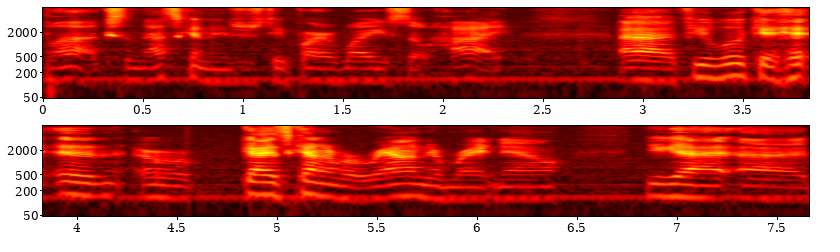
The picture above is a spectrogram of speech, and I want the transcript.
Bucs, and that's kind of interesting part of why he's so high. Uh, if you look at uh, or guys kind of around him right now, you got uh,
